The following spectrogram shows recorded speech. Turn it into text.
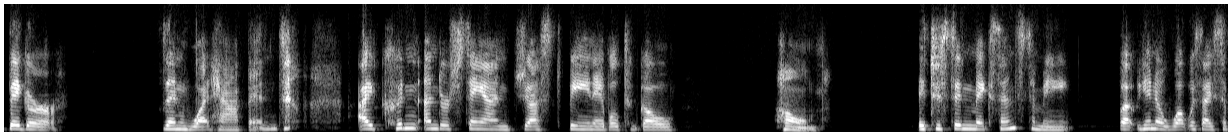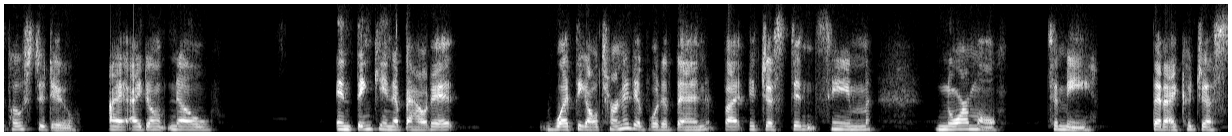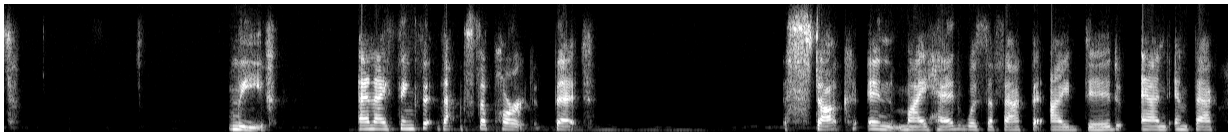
bigger than what happened. I couldn't understand just being able to go home it just didn't make sense to me. But you know, what was I supposed to do? I, I don't know in thinking about it what the alternative would have been, but it just didn't seem normal to me that I could just leave. And I think that that's the part that stuck in my head was the fact that I did. And in fact,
